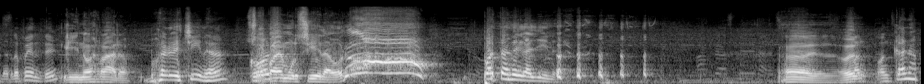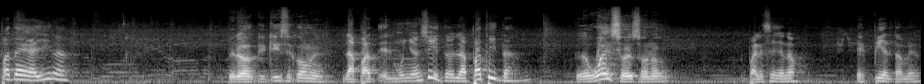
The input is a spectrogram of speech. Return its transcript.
De repente. Y no es raro. Vuelve China. Con Sopa de murciélago. ¡No! patas de gallina. Ay, a ver. ¿Ban- ¿Bancás las patas de gallina? Pero, ¿qué, qué se come? La pat- el muñoncito, la patita. Pero es hueso eso, ¿no? Parece que no. Es piel también.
